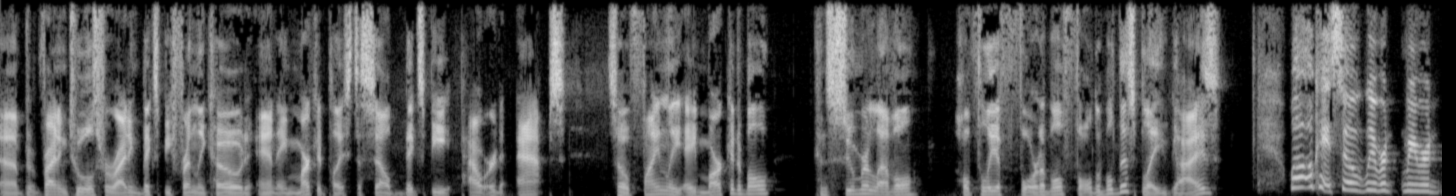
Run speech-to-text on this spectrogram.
uh providing tools for writing Bixby friendly code and a marketplace to sell Bixby powered apps. So finally, a marketable, consumer level, hopefully affordable, foldable display. You guys. Well, okay, so we were we were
